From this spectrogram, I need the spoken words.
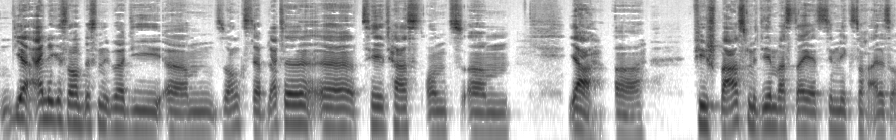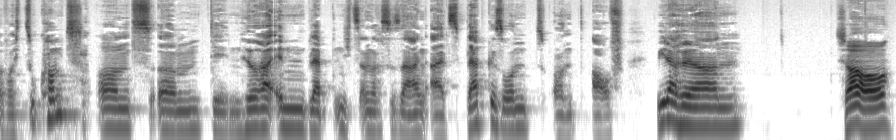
dir einiges noch ein bisschen über die ähm, Songs der Platte äh, erzählt hast und ähm, ja, äh, viel Spaß mit dem, was da jetzt demnächst noch alles auf euch zukommt. Und ähm, den HörerInnen bleibt nichts anderes zu sagen als bleibt gesund und auf Wiederhören. Ciao.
